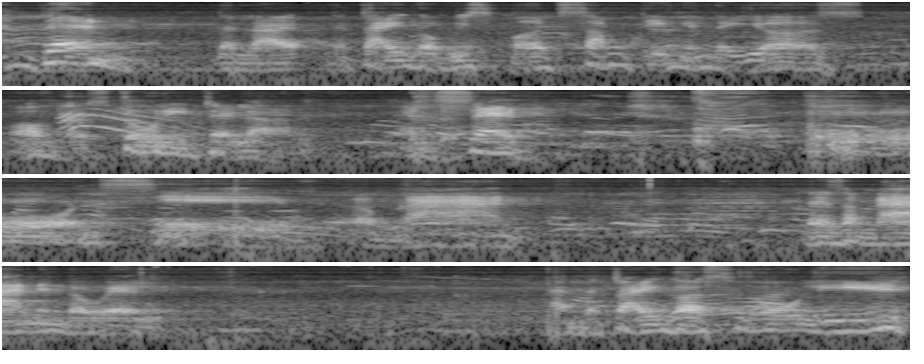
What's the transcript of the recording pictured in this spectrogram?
And then the, the tiger whispered something in the ears of the storyteller and said, There's a man in the well. And the tiger slowly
